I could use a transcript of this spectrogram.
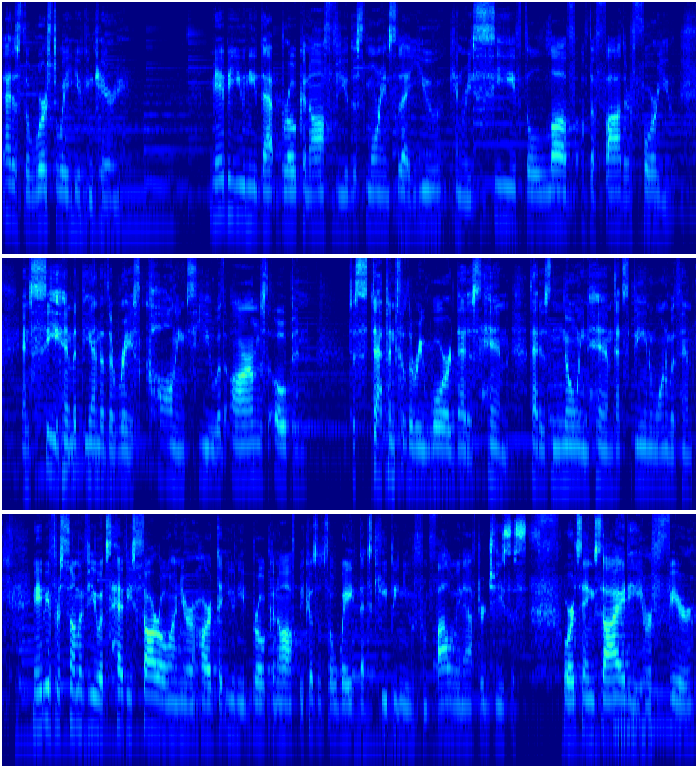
That is the worst weight you can carry. Maybe you need that broken off of you this morning so that you can receive the love of the Father for you and see Him at the end of the race calling to you with arms open to step into the reward that is Him, that is knowing Him, that's being one with Him. Maybe for some of you, it's heavy sorrow on your heart that you need broken off because it's a weight that's keeping you from following after Jesus, or it's anxiety or fear.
